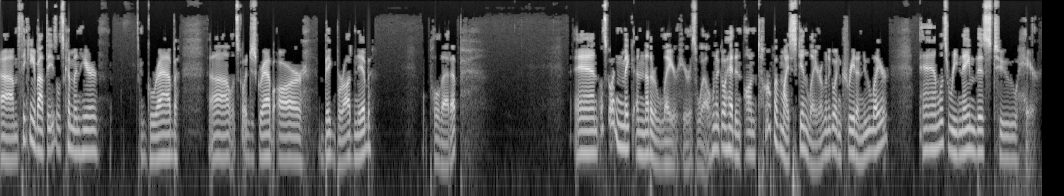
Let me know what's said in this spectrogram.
um, thinking about these, let's come in here, grab, uh, let's go ahead and just grab our big broad nib. We'll pull that up. And let's go ahead and make another layer here as well. I'm going to go ahead and on top of my skin layer, I'm going to go ahead and create a new layer. And let's rename this to hair.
